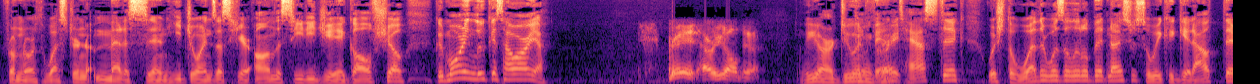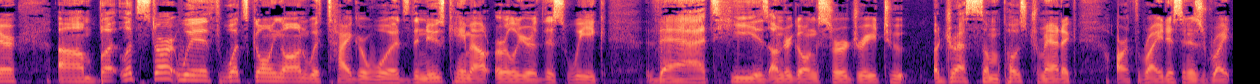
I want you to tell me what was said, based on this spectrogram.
from Northwestern Medicine. He joins us here on the CDGA Golf Show. Good morning, Lucas. How are you? Great. How are you all doing? We are doing, Doing great. fantastic. Wish the weather was a little bit nicer so we could get out there. Um, but let's start with what's going on with Tiger Woods. The news came out earlier this week that he is undergoing surgery to address some post traumatic arthritis in his right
